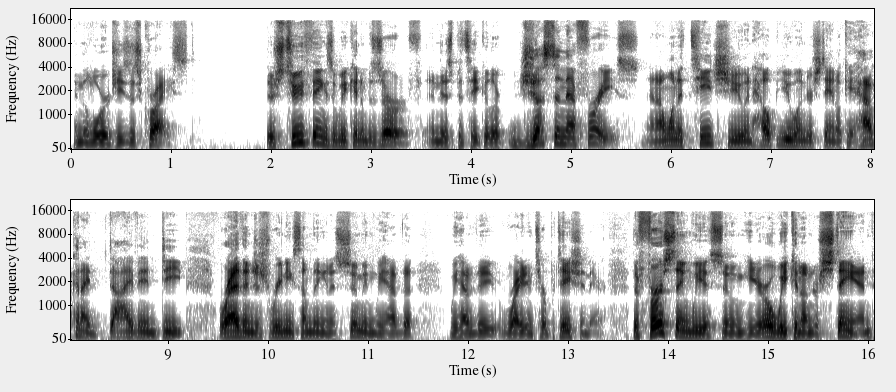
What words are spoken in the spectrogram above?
and the Lord Jesus Christ. There's two things that we can observe in this particular, just in that phrase. And I want to teach you and help you understand, okay, how can I dive in deep rather than just reading something and assuming we have the, we have the right interpretation there. The first thing we assume here, or we can understand,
